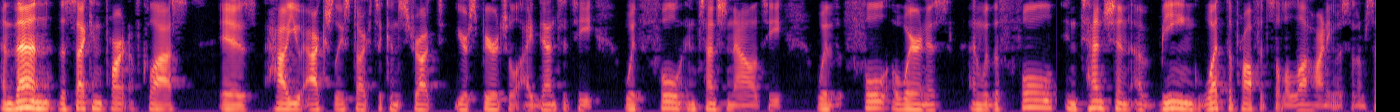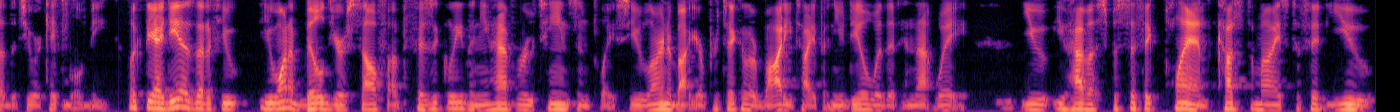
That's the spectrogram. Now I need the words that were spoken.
And then the second part of class is how you actually start to construct your spiritual identity with full intentionality, with full awareness, and with the full intention of being what the Prophet ﷺ said that you were capable of being. Look, the idea is that if you, you want to build yourself up physically, then you have routines in place. You learn about your particular body type and you deal with it in that way. You, you have a specific plan customized to fit you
